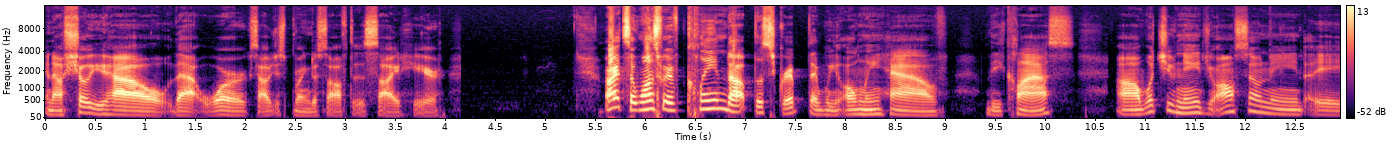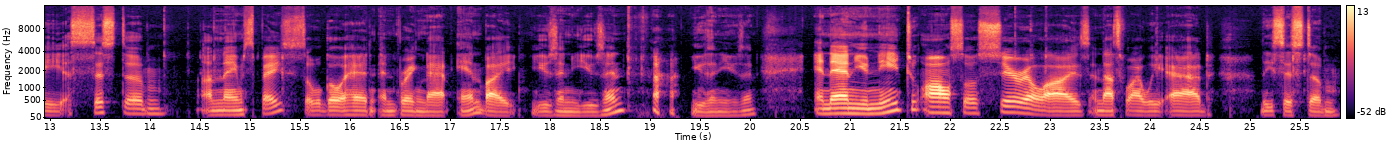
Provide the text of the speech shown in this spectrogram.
And I'll show you how that works. I'll just bring this off to the side here. All right, so once we've cleaned up the script and we only have the class, uh, what you need, you also need a system a namespace. So we'll go ahead and bring that in by using using, using using. And then you need to also serialize, and that's why we add the system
